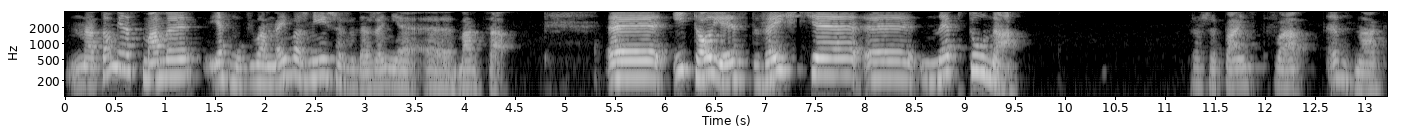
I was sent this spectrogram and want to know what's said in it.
Natomiast mamy, jak mówiłam, najważniejsze wydarzenie e, marca. E, I to jest wejście Neptuna, proszę Państwa, w znak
